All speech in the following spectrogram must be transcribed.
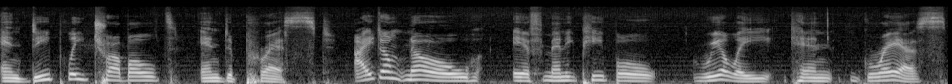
and deeply troubled and depressed. I don't know if many people really can grasp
